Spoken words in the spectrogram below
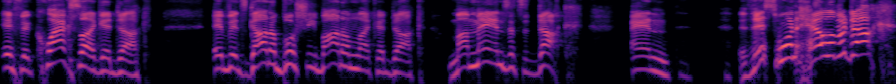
if it quacks like a duck, if it's got a bushy bottom like a duck, my man's it's a duck. And this one hell of a duck.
